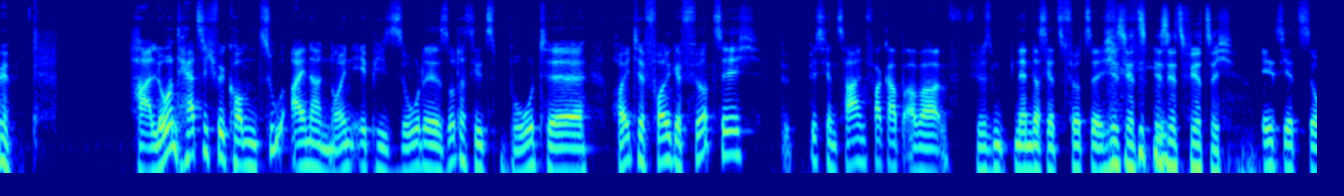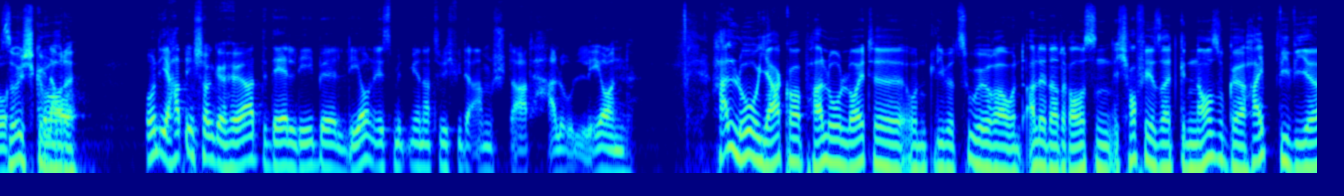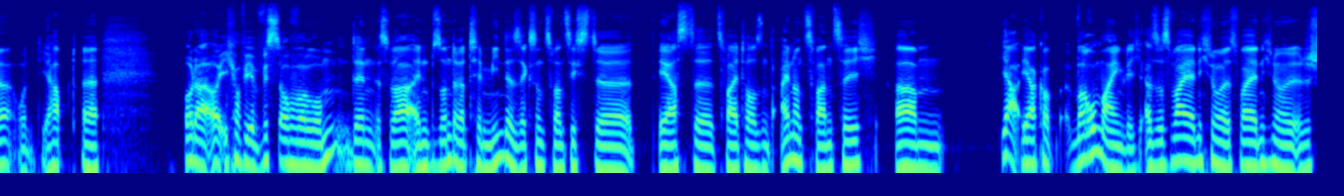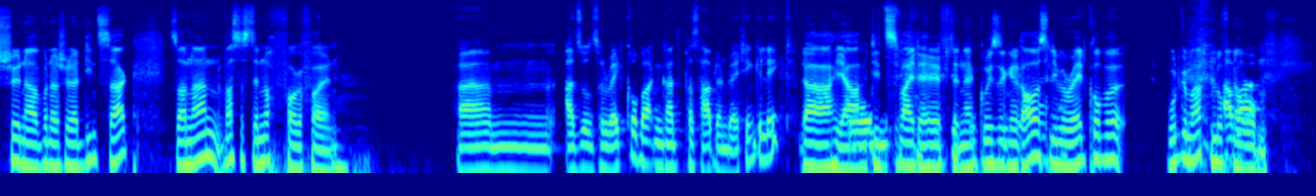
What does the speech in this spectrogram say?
Okay. Hallo und herzlich willkommen zu einer neuen Episode Sotasils Boote. Heute Folge 40. B bisschen Zahlenfuck up, aber wir nennen das jetzt 40. Ist jetzt, ist jetzt 40. ist jetzt so. So ist geworden. Genau. Und ihr habt ihn schon gehört, der liebe Leon ist mit mir natürlich wieder am Start. Hallo Leon. Hallo Jakob, hallo Leute und liebe Zuhörer und alle da draußen. Ich hoffe, ihr seid genauso gehypt wie wir und ihr habt äh, oder ich hoffe, ihr wisst auch warum, denn es war ein besonderer Termin, der 26.01.2021. Ähm, ja, Jakob, warum eigentlich? Also es war ja nicht nur, es war ja nicht nur ein schöner, wunderschöner Dienstag, sondern was ist denn noch vorgefallen? Ähm, also unsere Raid-Gruppe hat einen ganz passablen Rating gelegt. Ja, ja, Und die zweite Hälfte, ne? Grüße gehen raus, liebe Raid-Gruppe. Gut gemacht, Luft Aber nach oben.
